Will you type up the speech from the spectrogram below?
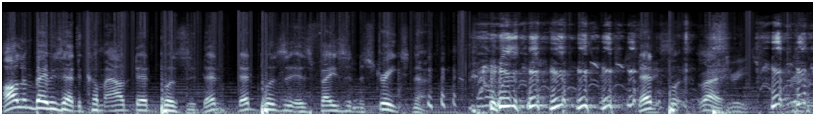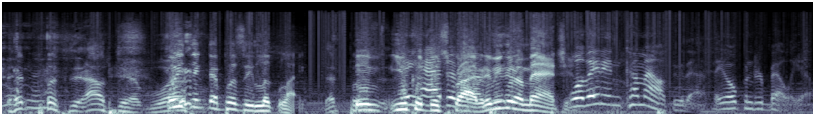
All them babies had to come out that pussy. That that pussy is facing the streets now. that pu- right. that pussy out there, boy. What do you think that pussy looked like? That pussy. If you They could had to describe it, if you could imagine. Well, they didn't come out through that. They opened her belly up.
